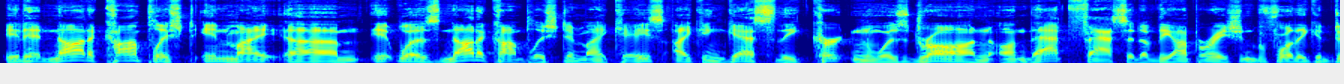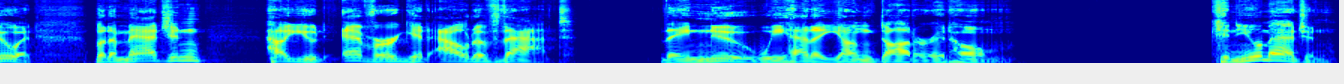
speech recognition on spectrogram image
It had not accomplished in my um, it was not accomplished in my case. I can guess the curtain was drawn on that facet of the operation before they could do it. But imagine how you'd ever get out of that. They knew we had a young daughter at home. Can you imagine?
